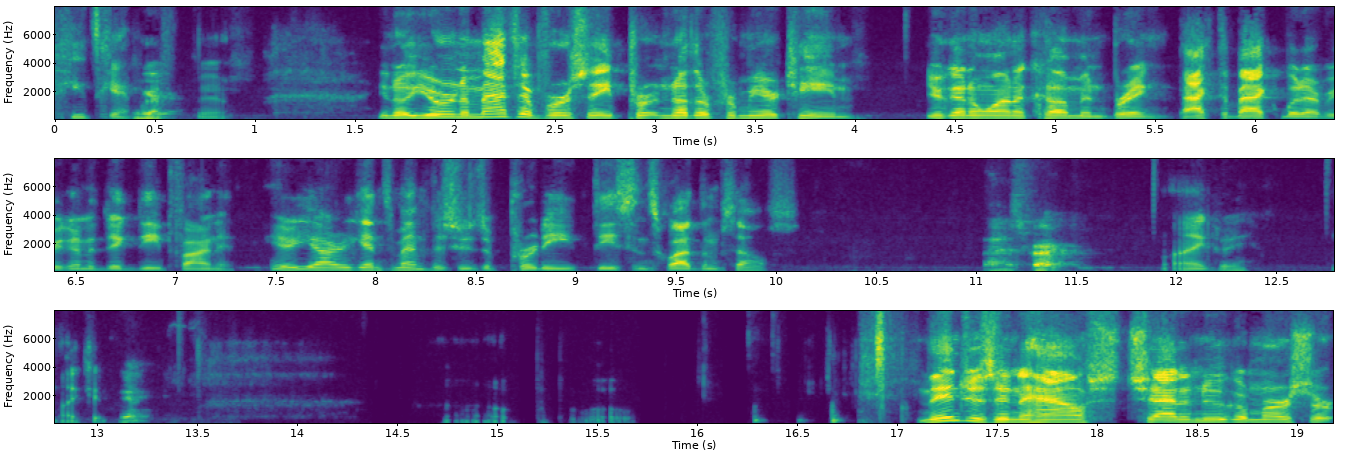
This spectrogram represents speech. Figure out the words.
Heat's game. Yep. Yeah you know, you're in a matchup versus a, another premier team. You're going to want to come and bring back to back, whatever. You're going to dig deep, find it. Here you are against Memphis, who's a pretty decent squad themselves. That's correct. I agree. Like it. Yeah. Ninjas in the house. Chattanooga Mercer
